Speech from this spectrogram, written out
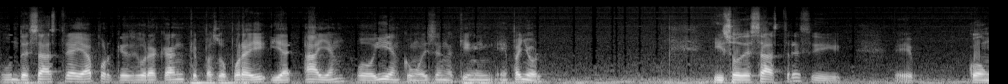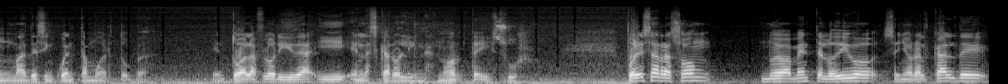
un desastre allá porque ese huracán que pasó por ahí, y hayan o como dicen aquí en español, hizo desastres y eh, con más de 50 muertos en toda la Florida y en las Carolinas, norte y sur. Por esa razón, nuevamente lo digo, señor alcalde,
